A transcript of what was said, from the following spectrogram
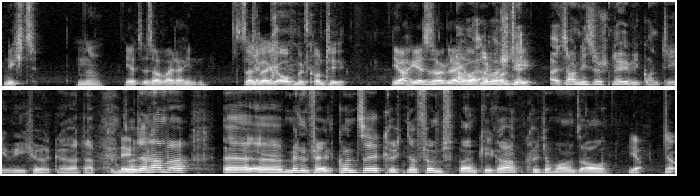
Nichts. Ne? Jetzt ist er weiter hinten. Sag gleich auf mit Conte. Ja, jetzt ist er gleich Aber, auch mit aber Conte. schnell, ist auch nicht so schnell wie Conte, wie ich hör- gehört habe. Nee. So, dann haben wir äh, äh, Mittelfeld. Kunze kriegt eine 5 beim Kicker. Kriegt er von uns auch. Ja. Ja.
